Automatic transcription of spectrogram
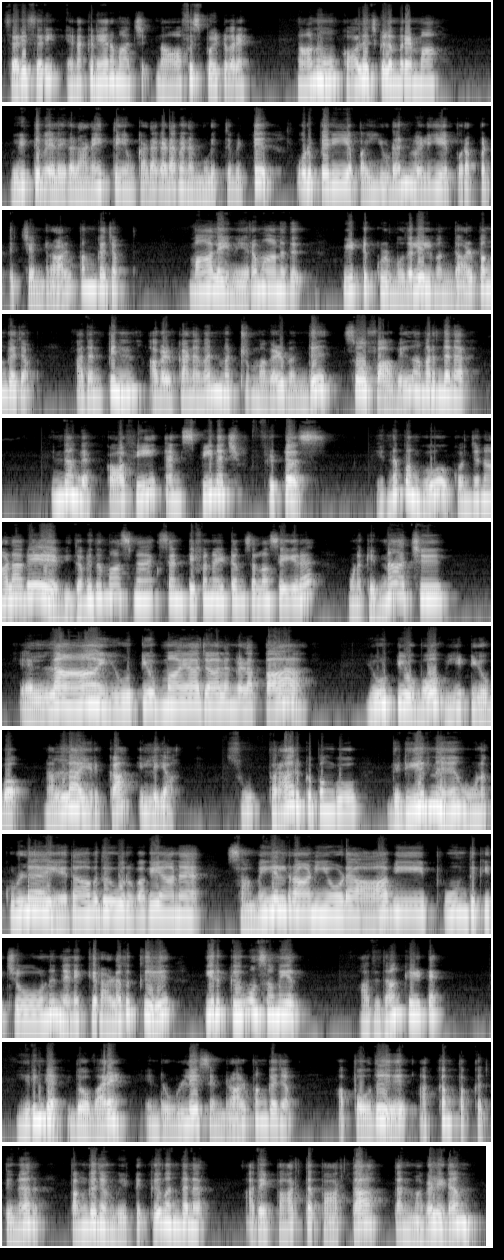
சரி சரி எனக்கு நேரமாச்சு. நான் ஆஃபீஸ் போயிட்டு வரேன். நானும் காலேஜ் கிளம்புறேம்மா. வீட்டு வேலைகள் அனைத்தையும் கடகடவென முடித்துவிட்டு ஒரு பெரிய பையுடன் வெளியே புறப்பட்டுச் சென்றாள் பங்கஜம். மாலை நேரம் ஆனது வீட்டுக்குள் முதலில் வந்தாள் பங்கஜம். அதன் பின் அவள் கணவன் மற்றும் மகள் வந்து சோஃபாவில் அமர்ந்தனர். இந்தாங்க காஃபி அண்ட் ஸ்பீனச் ஃப்ரிட்டர்ஸ் என்ன பங்கு? கொஞ்ச நாளாவே விதவிதமா ஸ்நாக்ஸ் அண்ட் டிஃபன் ஐட்டம்ஸ் எல்லாம் செய்யற? உனக்கு என்ன ஆச்சு? எல்லாம் யூடியூப் மாயாஜாலங்களப்பா. யூடியூபோ வீடியூபோ நல்லா இருக்கா இல்லையா? சூப்பரா இருக்கு பங்கு. திடீர்னு உனக்குள்ள ஏதாவது ஒரு வகையான சமையல் ராணியோட ஆவி பூந்துக்கிச்சோன்னு நினைக்கிற அளவுக்கு இருக்கு உன் சமையல். அதுதான் கேட்டேன். இருங்க இதோ வரேன் என்று உள்ளே சென்றாள் பங்கஜம். அப்போது அக்கம் பக்கத்தினர் பங்கஜம் வீட்டுக்கு வந்தனர். அதை பார்த்த பார்த்தா தன் மகளிடம்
